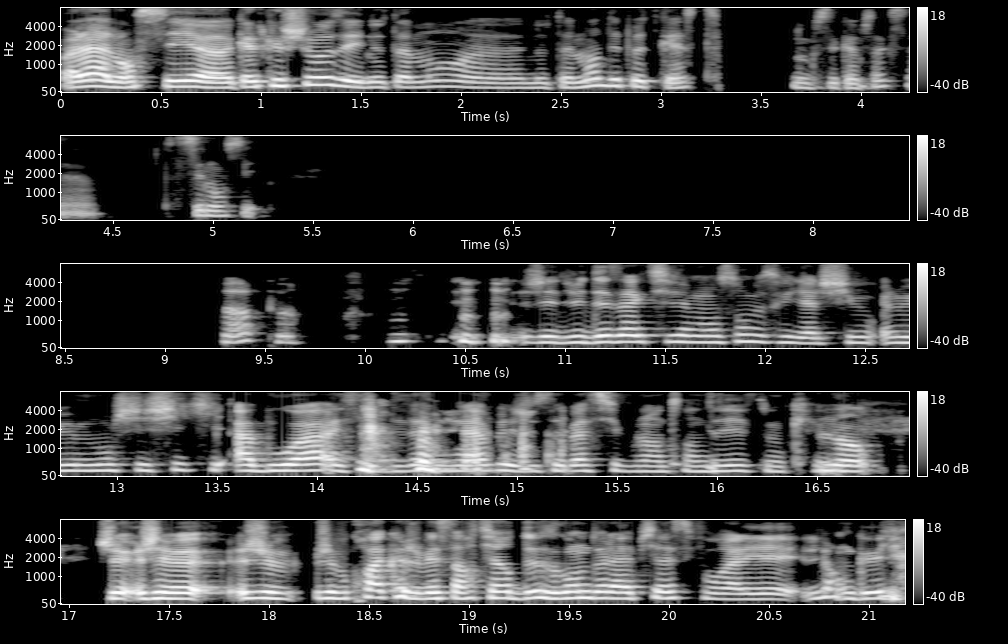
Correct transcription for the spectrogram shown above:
voilà, à lancer quelque chose, et notamment, notamment des podcasts. Donc c'est comme ça que ça, s'est lancé. Hop. J'ai dû désactiver mon son parce qu'il y a le, mon chichi qui aboie et c'est désagréable et je ne sais pas si vous l'entendez. Donc, Non je, je, je, je, crois que je vais sortir deux secondes de la pièce pour aller l'engueuler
